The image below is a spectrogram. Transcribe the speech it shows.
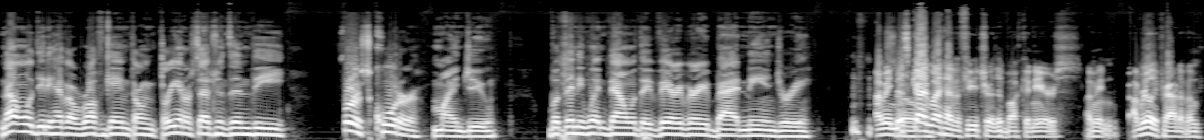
not only did he have a rough game throwing three interceptions in the first quarter, mind you, but then he went down with a very, very bad knee injury. I mean, this guy might have a future at the Buccaneers. I mean, I'm really proud of him.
